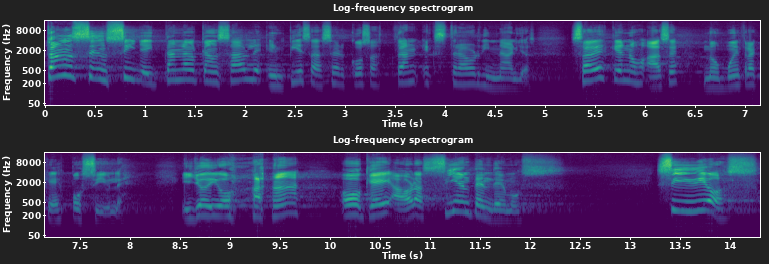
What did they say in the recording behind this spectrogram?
tan sencilla y tan alcanzable, empieza a hacer cosas tan extraordinarias. ¿Sabes qué nos hace? Nos muestra que es posible. Y yo digo, ajá, ok, ahora sí entendemos. Si Dios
